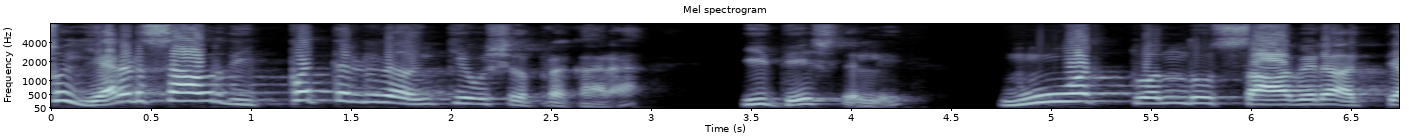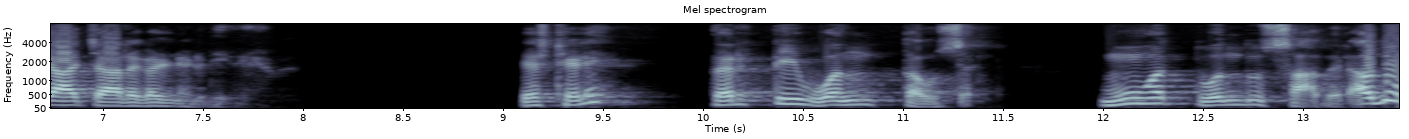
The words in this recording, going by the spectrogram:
ಸೊ ಎರಡು ಸಾವಿರದ ಇಪ್ಪತ್ತೆರಡರ ಅಂಕಿಅಂಶದ ಪ್ರಕಾರ ಈ ದೇಶದಲ್ಲಿ ಮೂವತ್ತೊಂದು ಸಾವಿರ ಅತ್ಯಾಚಾರಗಳು ನಡೆದಿವೆ. ಎಷ್ಟು ಹೇಳಿ? ತರ್ಟಿ ಒನ್ ತೌಸಂಡ್ ಮೂವತ್ತೊಂದು ಸಾವಿರ. ಅದು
